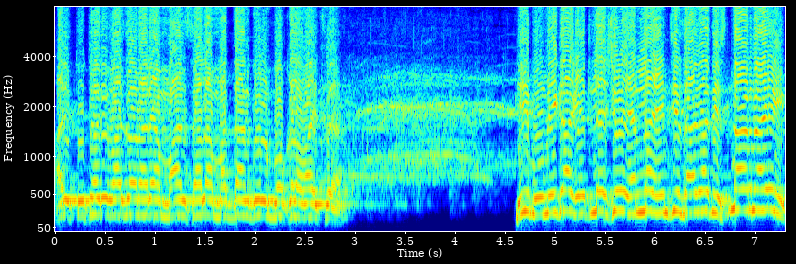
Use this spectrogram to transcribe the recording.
आणि तुतारी वाजवणाऱ्या माणसाला मतदान करून मोकळं व्हायचं. ही भूमिका घेतल्याशिवाय यांना यांची जागा दिसणार नाही.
